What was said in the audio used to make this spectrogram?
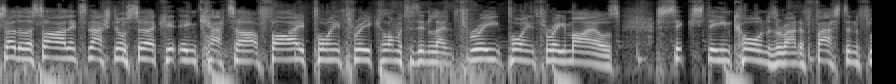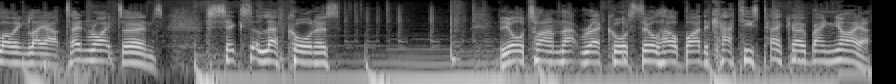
So the Losail International Circuit in Qatar, 5.3 kilometres in length, 3.3 miles, 16 corners around a fast and flowing layout, 10 right turns, 6 left corners, the all-time lap record still held by Ducati's Pecco Bagnaia,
